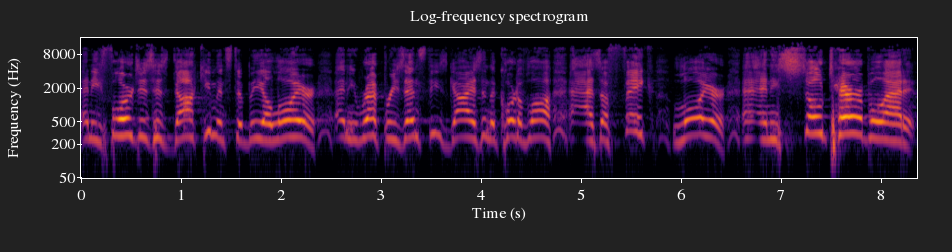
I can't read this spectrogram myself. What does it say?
and he forges his documents to be a lawyer and he represents these guys in the court of law as a fake lawyer and he's so terrible at it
